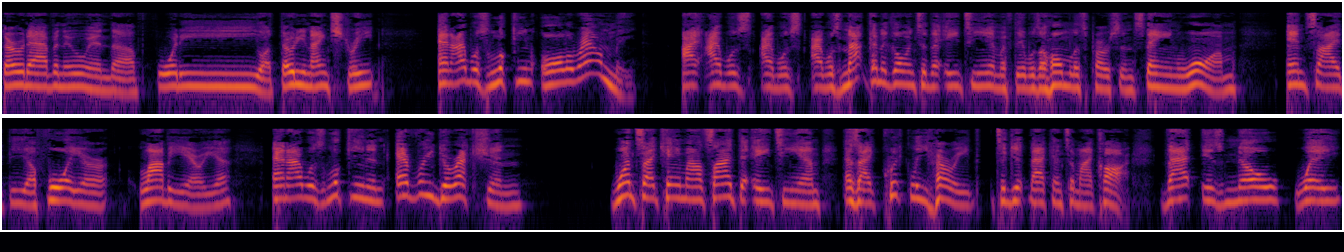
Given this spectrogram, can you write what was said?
Third Avenue and uh, 40 or 39th Street, and I was looking all around me. I, I was I was I was not going to go into the ATM if there was a homeless person staying warm inside the uh, foyer lobby area, and I was looking in every direction once I came outside the ATM as I quickly hurried to get back into my car. That is no way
